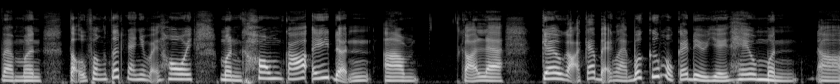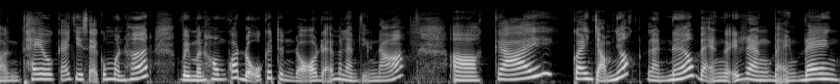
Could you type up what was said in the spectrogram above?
và mình tự phân tích ra như vậy thôi mình không có ý định um, gọi là kêu gọi các bạn làm bất cứ một cái điều gì theo mình uh, theo cái chia sẻ của mình hết vì mình không có đủ cái trình độ để mà làm chuyện đó. Uh, cái quan trọng nhất là nếu bạn nghĩ rằng bạn đang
